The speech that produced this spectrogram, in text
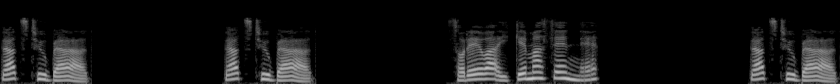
That's too bad. That's too bad. それはいけませんね That's too bad.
